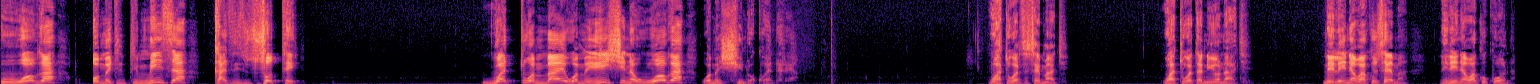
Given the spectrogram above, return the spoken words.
Uoga umetitimiza kazi zote. Watu ambaye wameishi na uoga wameshindwa kuendelea. Watu watasemaje? Watu watanionaje? Ni lini hawakusema? Ni lini hawakukuona?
